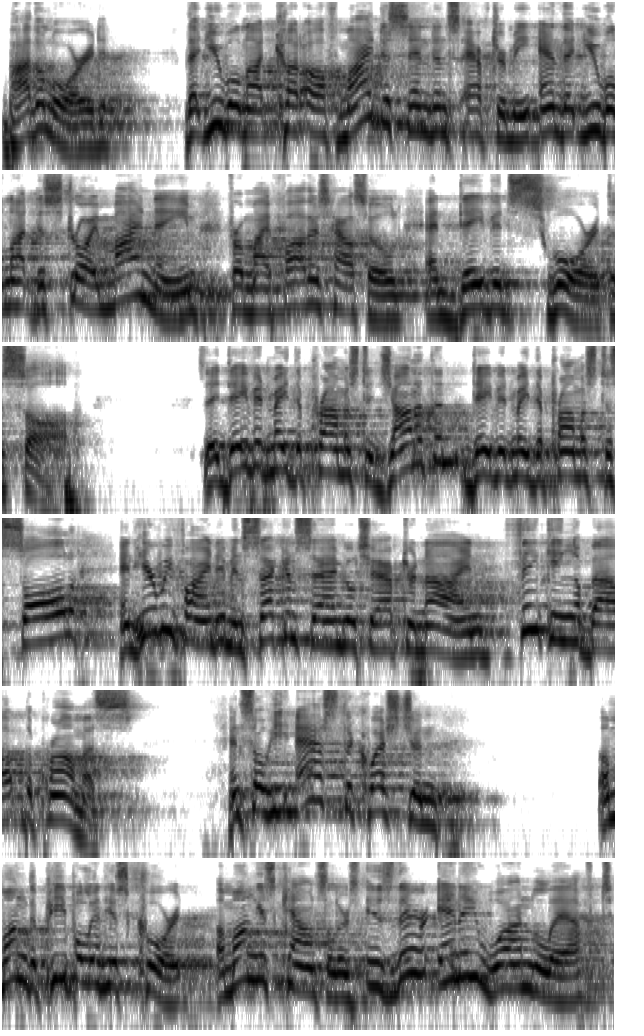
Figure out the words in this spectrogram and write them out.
by the Lord that you will not cut off my descendants after me, and that you will not destroy my name from my father's household. And David swore to Saul. So David made the promise to Jonathan, David made the promise to Saul, and here we find him in 2 Samuel chapter 9 thinking about the promise. And so he asked the question among the people in his court, among his counselors, is there anyone left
